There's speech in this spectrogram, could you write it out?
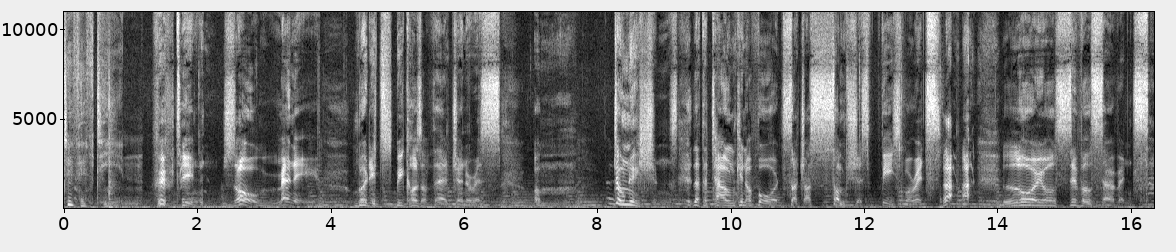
to 15. 15? So many. But it's because of their generous, um, donations that the town can afford such a sumptuous feast for its loyal civil servants.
